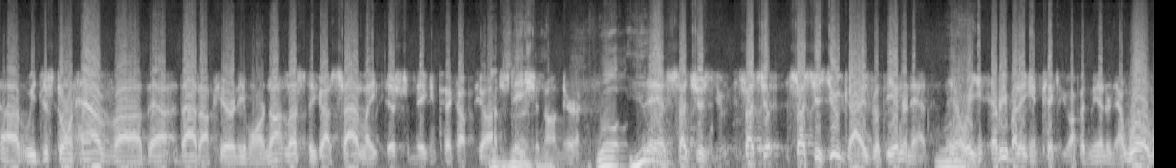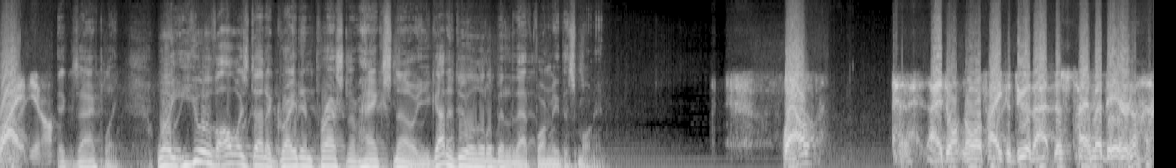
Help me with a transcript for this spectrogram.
Uh, we just don't have uh, that that up here anymore. Not unless they got satellite dish and they can pick up the odd Exactly. station on there. Well, you And such as you, such as such as you guys with the internet. You know, we, everybody can pick you up on the internet worldwide. You know. exactly. Well, you have always done a great impression of Hank Snow. You got to do a little bit of that for me this morning. Well, I don't know if I could do that this time of day or not.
